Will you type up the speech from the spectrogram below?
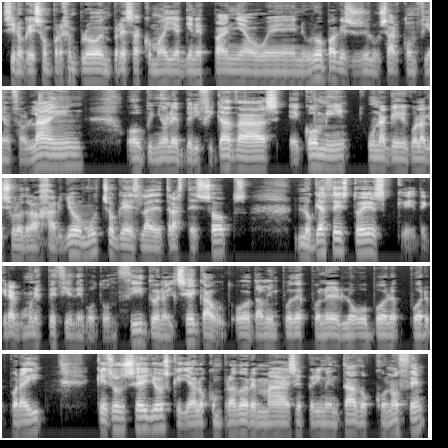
sino que son, por ejemplo, empresas como hay aquí en España o en Europa, que se suele usar confianza online, opiniones verificadas, ECOMI, una que con la que suelo trabajar yo mucho, que es la de Trusted Shops. Lo que hace esto es que te crea como una especie de botoncito en el checkout, o también puedes poner el logo por, por, por ahí, que son sellos que ya los compradores más experimentados conocen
